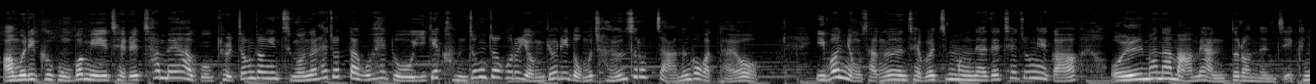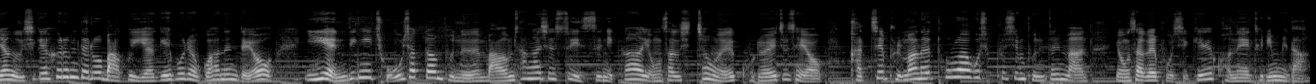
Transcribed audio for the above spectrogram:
아무리 그 공범이 죄를 참회하고 결정적인 증언을 해줬다고 해도 이게 감정적으로 연결이 너무 자연스럽지 않은 것 같아요. 이번 영상은 재벌집 막내 아들 최종혜가 얼마나 마음에 안 들었는지 그냥 의식의 흐름대로 마구 이야기해보려고 하는데요. 이 엔딩이 좋으셨던 분은 마음 상하실 수 있으니까 영상 시청을 고려해주세요. 같이 불만을 토로하고 싶으신 분들만 영상을 보시길 권해드립니다.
